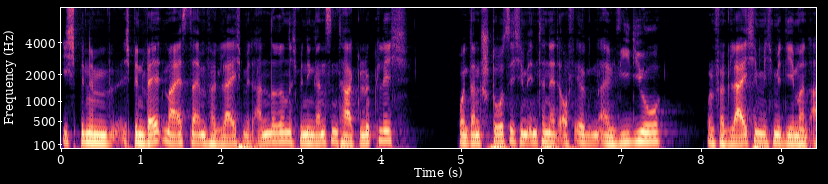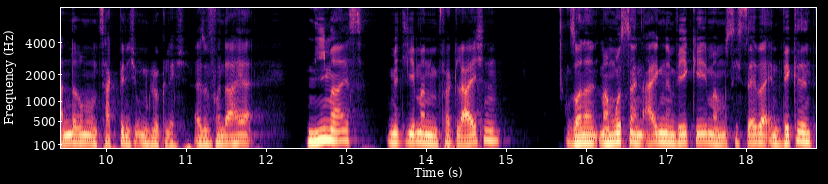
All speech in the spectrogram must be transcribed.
ich bin, im, ich bin Weltmeister im Vergleich mit anderen, ich bin den ganzen Tag glücklich und dann stoße ich im Internet auf irgendein Video und vergleiche mich mit jemand anderem und zack bin ich unglücklich. Also von daher niemals mit jemandem vergleichen. sondern man muss seinen eigenen Weg gehen, man muss sich selber entwickeln.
